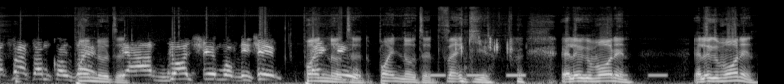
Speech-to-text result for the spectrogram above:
as far as I'm concerned, Point noted. they are God shame of the shame. Point Thank you. noted. Point noted. Thank you. Hello, good morning. Hello, good morning.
